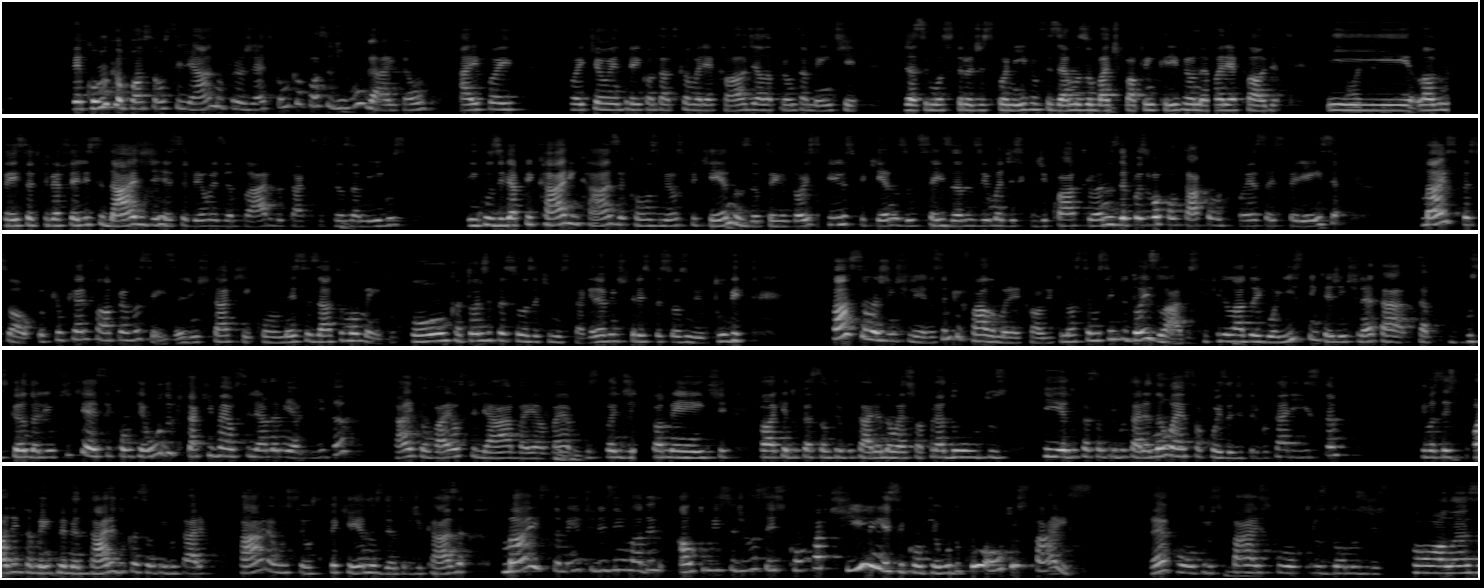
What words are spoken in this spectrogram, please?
ver como que eu posso auxiliar no projeto, como que eu posso divulgar. Então, aí foi, foi que eu entrei em contato com a Maria Cláudia, ela prontamente já se mostrou disponível. Fizemos um bate-papo incrível, né, Maria Cláudia? E Ótimo. logo na sequência eu tive a felicidade de receber um exemplar do Táxi Seus Amigos. Inclusive aplicar em casa com os meus pequenos. Eu tenho dois filhos pequenos, um de seis anos e uma de, de quatro anos. Depois eu vou contar como que foi essa experiência. Mas, pessoal, o que eu quero falar para vocês, a gente está aqui com nesse exato momento com 14 pessoas aqui no Instagram, 23 pessoas no YouTube. Façam a gentileza, eu sempre falo, Maria Cláudia, que nós temos sempre dois lados, que aquele lado egoísta, em que a gente né, tá, tá buscando ali o que, que é esse conteúdo que está aqui, vai auxiliar na minha vida, tá? Então vai auxiliar, vai, vai uhum. expandir sua mente, falar que educação tributária não é só para adultos, que educação tributária não é só coisa de tributarista, que vocês podem também implementar educação tributária para os seus pequenos dentro de casa, mas também utilizem o lado altruísta de vocês. Compartilhem esse conteúdo com outros pais, né? Com outros pais, com outros donos de escolas,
